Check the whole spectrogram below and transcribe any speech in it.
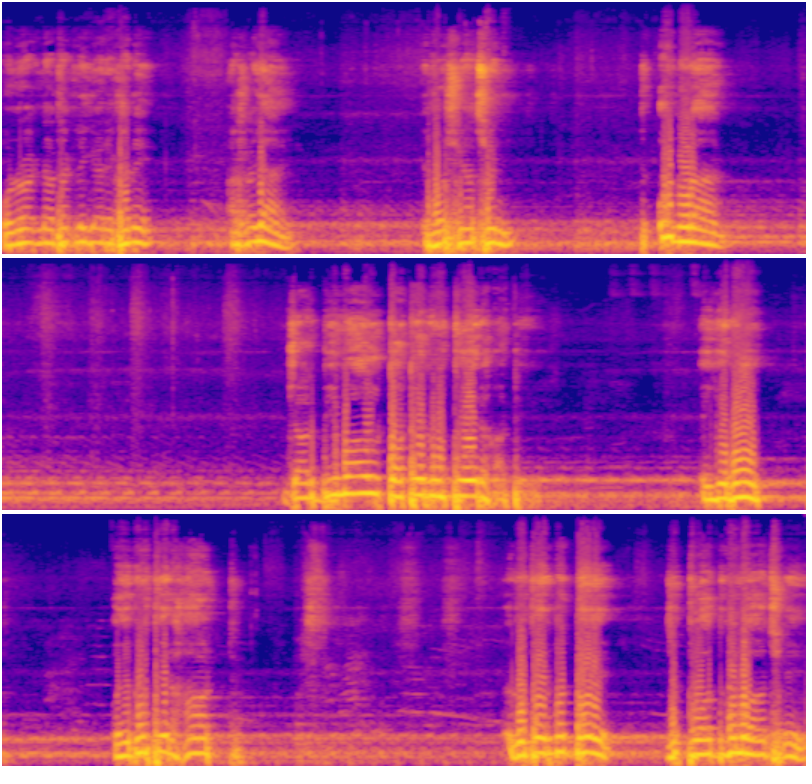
অনুরাগ না থাকলে কি আর এখানে আসা যায়? বসে আছেন অনুরাগ। যার বিমল তটে রূপের হাটে। এই যে রূপ, ওই রূপের হাট, রূপের মধ্যে যে পদগুলো আছে,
